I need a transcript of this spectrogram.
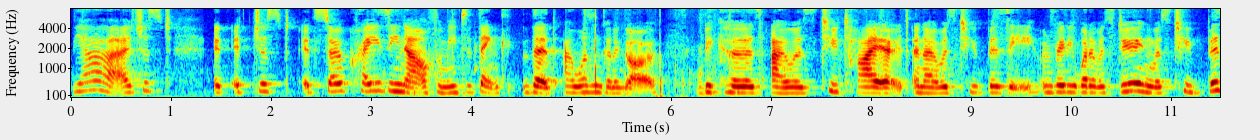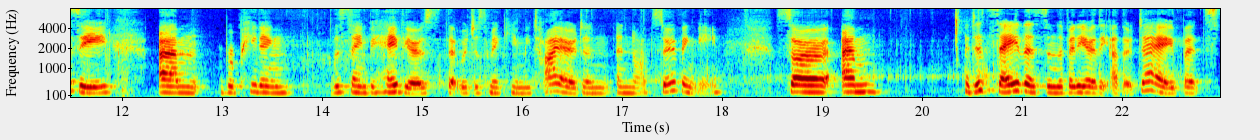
yeah, I just it, it just it's so crazy now for me to think that I wasn't going to go because I was too tired and I was too busy. And really, what I was doing was too busy um, repeating the same behaviors that were just making me tired and, and not serving me. So um, I did say this in the video the other day, but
